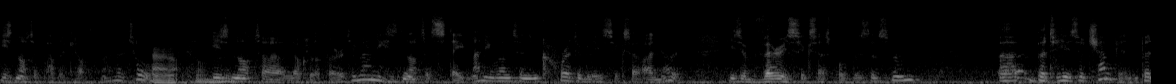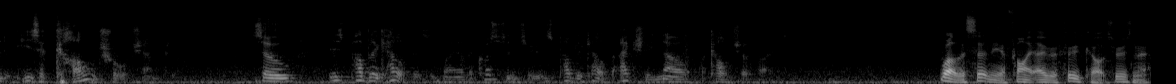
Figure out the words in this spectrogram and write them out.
He's not a public health man at all. No, not at all. He's not a local authority man. He's not a state man. He runs an incredibly successful, I know him. He's a very successful businessman, uh, but he's a champion. But he's a cultural champion. So is public health, this is my other question to you, is public health actually now a culture fight? Well, there's certainly a fight over food culture, isn't there?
